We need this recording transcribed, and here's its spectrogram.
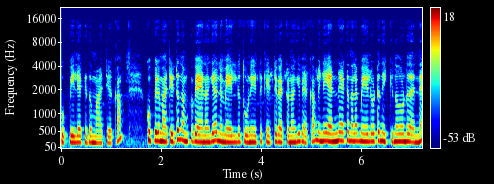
കുപ്പിയിലേക്ക് ഇത് മാറ്റി വെക്കാം. കുപ്പിയിൽ മാറ്റിയിട്ട് നമുക്ക് വേണമെങ്കിൽ അതിന്റെ മേലിൽ തുണിയിട്ട് കെട്ടി വെക്കണമെങ്കിൽ വെക്കാം. പിന്നെ എണ്ണയൊക്കെ നല്ല മേലോട്ട് നിൽക്കുന്നതുകൊണ്ട് തന്നെ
